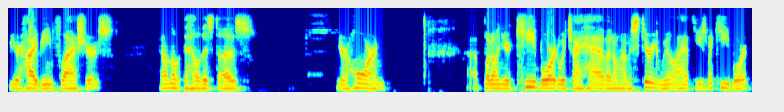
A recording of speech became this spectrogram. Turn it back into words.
your high beam flashers. I don't know what the hell this does. Your horn. Uh, but on your keyboard, which I have, I don't have a steering wheel, I have to use my keyboard.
